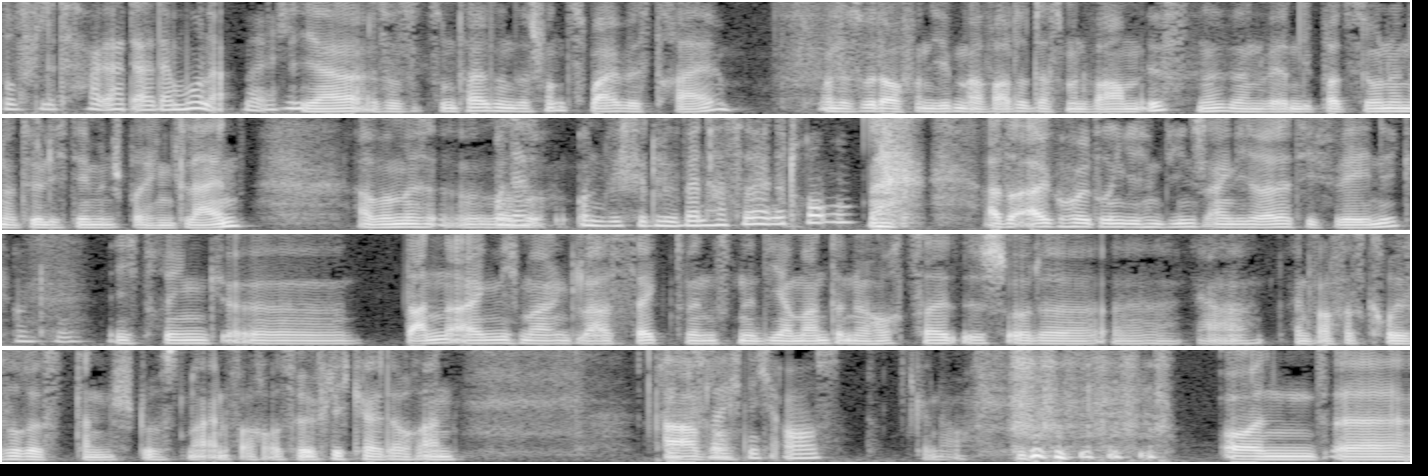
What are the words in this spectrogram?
so viele Tage hat ja der Monat nicht? Ja, also so zum Teil sind das schon zwei bis drei. Und es wird auch von jedem erwartet, dass man warm isst. Ne? Dann werden die Portionen natürlich dementsprechend klein. Aber also, und, der, und, wie viel Glühwein hast du da getrunken? also Alkohol trinke ich im Dienst eigentlich relativ wenig. Okay. Ich trinke äh, dann eigentlich mal ein Glas Sekt, wenn es eine Diamant eine Hochzeit ist oder äh, ja einfach was Größeres, dann stoßt man einfach aus Höflichkeit auch an. Trinkt vielleicht nicht aus. Genau. und äh,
